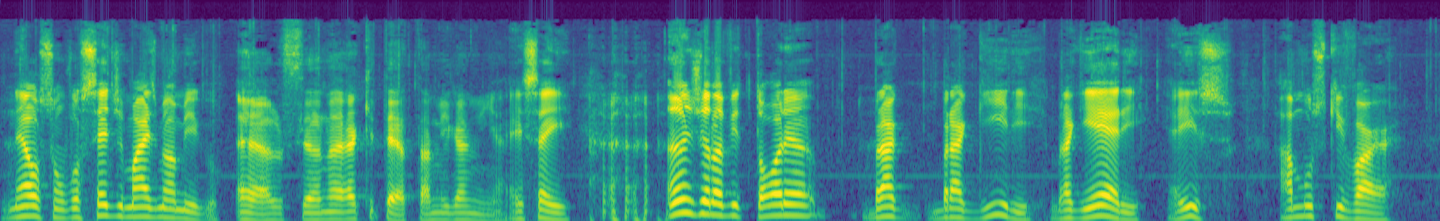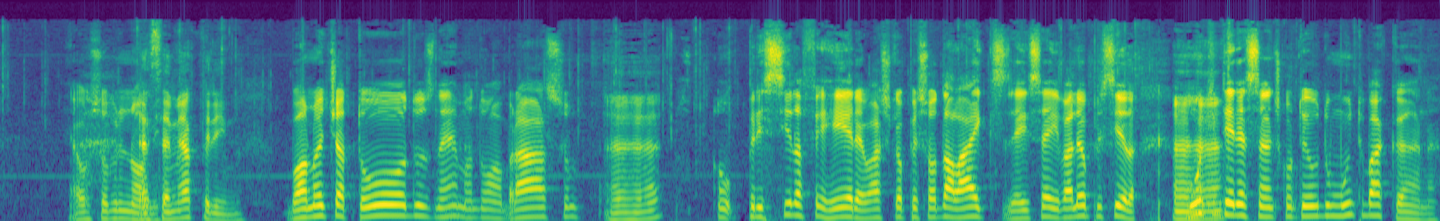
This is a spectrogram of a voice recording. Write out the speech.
Nelson, você é demais, meu amigo. É, a Luciana é arquiteta, amiga minha. É isso aí. Ângela Vitória Bra Braguiri, Braguieri, é isso? Amusquivar. É o sobrenome. Essa é minha prima. Boa noite a todos, né? Manda um abraço. Ô, Priscila Ferreira, eu acho que é o pessoal da Likes. É isso aí. Valeu, Priscila. aham. Muito interessante, conteúdo muito bacana.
